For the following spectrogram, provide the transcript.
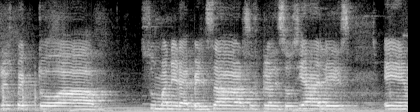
respecto a su manera de pensar, sus clases sociales, eh,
